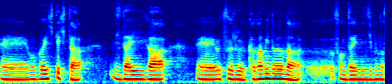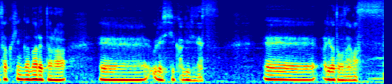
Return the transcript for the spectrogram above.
えー、僕が生きてきた時代が、えー、映る鏡のような存在に自分の作品がなれたら、えー、嬉しい限りです、えー、ありがとうございます。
